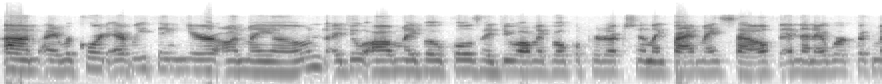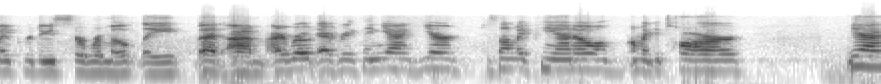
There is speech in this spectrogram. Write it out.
Um, I record everything here on my own. I do all my vocals. I do all my vocal production like by myself, and then I work with my producer remotely. But um, I wrote everything. Yeah, here, just on my piano, on my guitar. Yeah.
